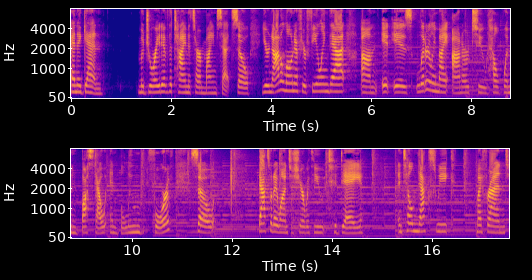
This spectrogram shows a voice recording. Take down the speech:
And again, majority of the time it's our mindset. So you're not alone if you're feeling that. Um, it is literally my honor to help women bust out and bloom forth. So that's what i wanted to share with you today. Until next week my friend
